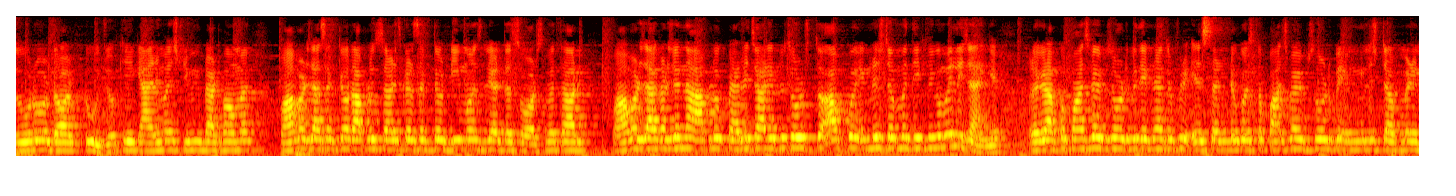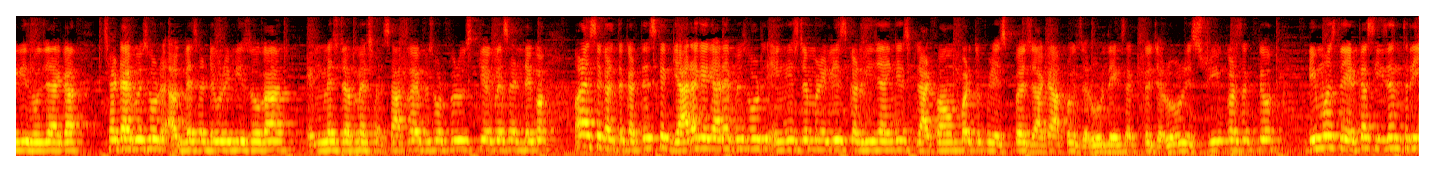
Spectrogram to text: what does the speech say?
जोरो डॉट टू जो कि एक एनिमल स्ट्रीमिंग प्लेटफॉर्म है, वहाँ पर जा सकते हो और आप लोग सर्च कर सकते हो डीमन स्लेयर द सोर्स में था वहाँ पर जाकर जो ना आप लोग पहले चार एपिसोड तो आपको इंग्लिश डब में देखने को मिल ही जाएँगे। और अगर आपको पांचवा एपिसोड भी देखना है तो फिर इस संडे को इसका पांचवा एपिसोड भी इंग्लिश डब में रिलीज़ हो जाएगा। छठा एपिसोड अगले संडे को रिलीज़ होगा इंग्लिश डब में सातवां एपिसोड फिर उसके अगले संडे को। और ऐसे करते करते इसके ग्यारह के ग्यारह एपिसोड इंग्लिश डब में रिलीज़ कर दी जाएँगे इस प्लेटफॉर्म पर तो फिर इस पर जाकर आप लोग ज़रूर देख सकते हो, ज़रूर स्ट्रीम कर सकते हो। डीमन स्लेयर का सीज़न थ्री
